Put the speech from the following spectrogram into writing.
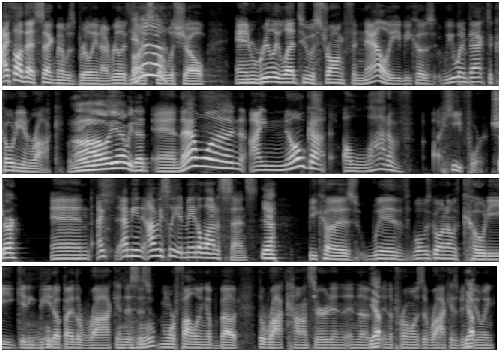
I thought that segment was brilliant. I really thought it stole the show and really led to a strong finale because we went back to Cody and Rock. oh yeah we did And that one I know got a lot of heat for. sure And I I mean obviously it made a lot of sense yeah because with what was going on with Cody getting Mm-hmm. beat up by The Rock, and this is more following up about the Rock concert and, and the Yep. and the promos The Rock has been Yep. doing,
